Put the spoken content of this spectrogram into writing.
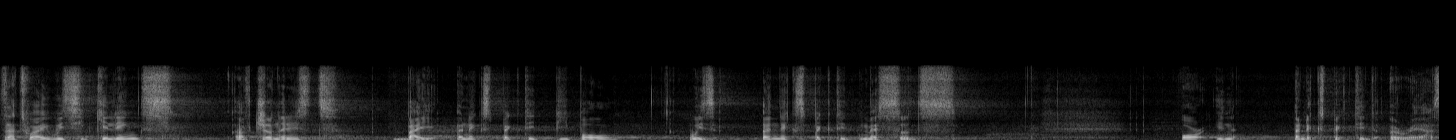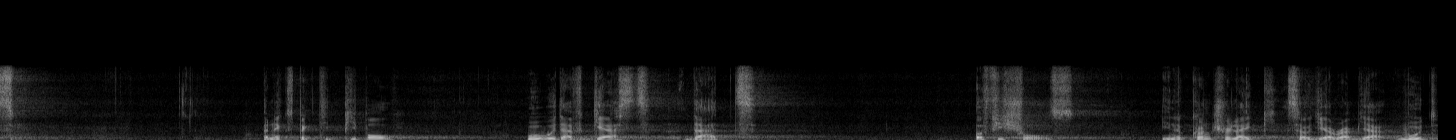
That's why we see killings of journalists by unexpected people with unexpected methods or in unexpected areas. Unexpected people who would have guessed that officials in a country like Saudi Arabia would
